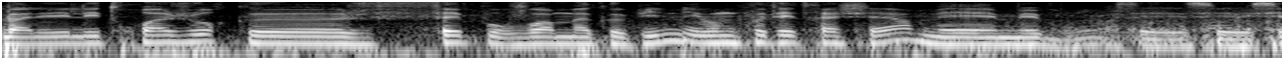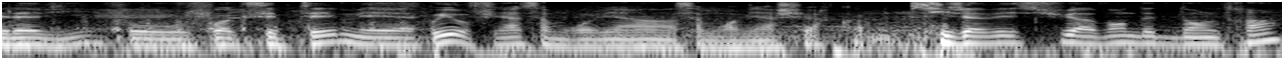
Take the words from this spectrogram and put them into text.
Bah, les, trois jours que je fais pour voir ma copine, ils vont me coûter très cher, mais, mais bon, c'est la vie, faut, faut, accepter. Mais oui, au final, ça me revient, ça me revient cher. Quoi. Si j'avais su avant d'être dans le train,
